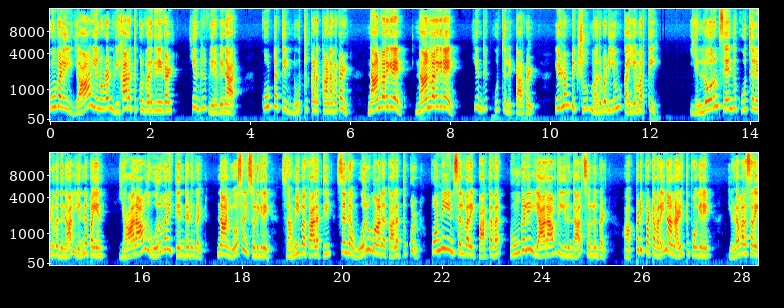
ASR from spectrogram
உங்களில் யார் என்னுடன் விஹாரத்துக்குள் வருகிறீர்கள்? என்று விரவினார் கூட்டத்தில் நூற்றுக்கணக்கானவர்கள் நான் வருகிறேன் நான் வருகிறேன்! என்று கூச்சலிட்டார்கள். இளம் பிக்ஷு மறுபடியும் கையமர்த்தி எல்லோரும் சேர்ந்து கூச்சலிடுவதனால் என்ன பயன்? யாராவது ஒருவரை தேர்ந்தெடுங்கள். நான் யோசனை சொல்கிறேன். சமீப காலத்தில் சென்ற ஒரு மாத காலத்துக்குள் பொன்னியின் செல்வரை பார்த்தவர் உங்களில் யாராவது இருந்தால் சொல்லுங்கள். அப்படிப்பட்டவரை நான் அழைத்துப் போகிறேன். இளவரசரை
